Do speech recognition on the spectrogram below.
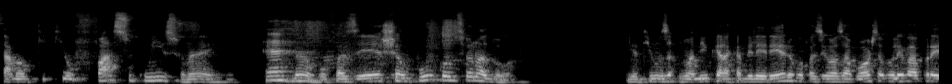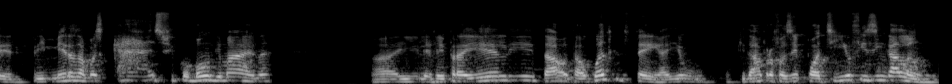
tá, mas o que, que eu faço com isso, né? E, não, vou fazer shampoo e condicionador. E eu tinha um amigo que era cabeleireiro, eu vou fazer umas amostras, vou levar para ele. Primeiras amostras, cara, isso ficou bom demais, né? Aí levei para ele e tal, tal. Quanto que tu tem? Aí eu, o que dava para fazer potinho eu fiz em galão.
